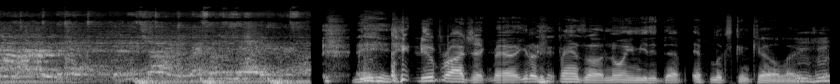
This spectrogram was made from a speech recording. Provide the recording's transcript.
saying? New, new project, man. You know the fans are annoying me to death. If looks can kill, like Mhm,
